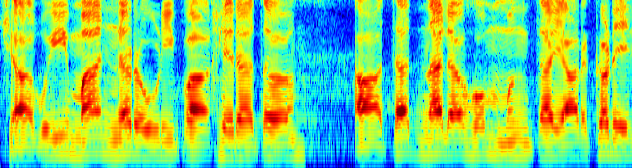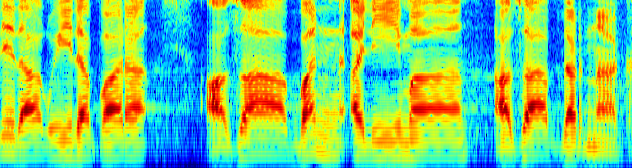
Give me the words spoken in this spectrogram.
چې هغوی ایمان نه راوړي په آخرت اعتدنا لهم موږ تیار کړی دی د هغوی دپاره عذابا علیما عذاب درناک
